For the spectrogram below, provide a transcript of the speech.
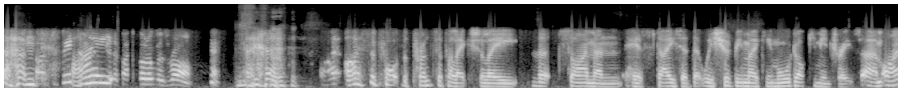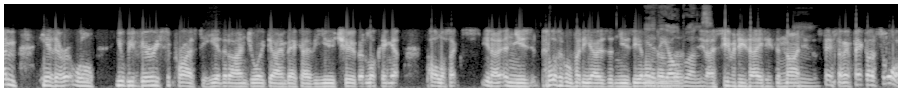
Um, I'd I- if I thought it was wrong. I, I support the principle actually that Simon has stated that we should be making more documentaries. Um, I'm Heather. It will. You'll be very surprised to hear that I enjoy going back over YouTube and looking at politics. You know, in New, political videos in New Zealand, Yeah, the in old the, ones. You know, seventies, eighties, and nineties. It's fascinating. In fact, I saw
